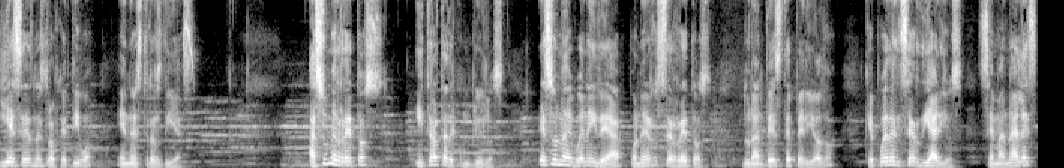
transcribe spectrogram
y ese es nuestro objetivo en nuestros días. Asume retos y trata de cumplirlos. Es una buena idea ponerse retos durante este periodo que pueden ser diarios, semanales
